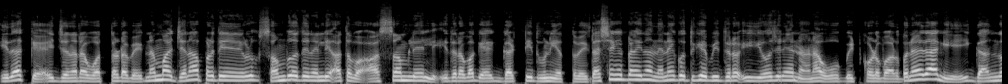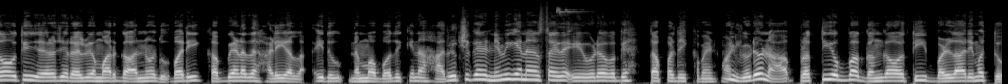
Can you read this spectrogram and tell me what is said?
ಇದಕ್ಕೆ ಜನರ ಒತ್ತಡ ಬೇಕು. ನಮ್ಮ ಜನಪ್ರತಿನಿಧಿಗಳು ಸಂಸತ್ತಿನಲ್ಲಿ ಅಥವಾ ಅಸೆಂಬ್ಲಿಯಲ್ಲಿ ಇದರ ಬಗ್ಗೆ ಗಟ್ಟಿ ಧ್ವನಿ ಎತ್ತಬೇಕು. ದಶಕಗಳಿಂದ ನೆನೆಗುತ್ತಿಗೆ ಬಿದ್ದಿರೋ ಯೋಜನೆಯನ್ನ ನಾವು ಬಿಟ್ಕೊಡಬಾರದು. ಕೊನೆಯದಾಗಿ ಗಂಗಾವತಿ ಜಲಜ ರೈಲ್ವೆ ಮಾರ್ಗ ಅನ್ನೋದು ಬರೀ ಕಬ್ಬಿಣದ ಹಳಿಯಲ್ಲ, ಇದು ನಮ್ಮ ಬದುಕಿನ ಹಾದಿ. ವೀಕ್ಷಕರೇ, ನಿಮಗೆ ಅನಿಸ್ತಾ ಇದೆ ಈ ವಿಡಿಯೋ ಬಗ್ಗೆ ತಪ್ಪದೆ ಕಮೆಂಟ್ ಮಾಡಿ. ಈ ವಿಡಿಯೋನ ಪ್ರತಿಯೊಬ್ಬ ಗಂಗಾವತಿ, ಬಳ್ಳಾರಿ ಮತ್ತು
